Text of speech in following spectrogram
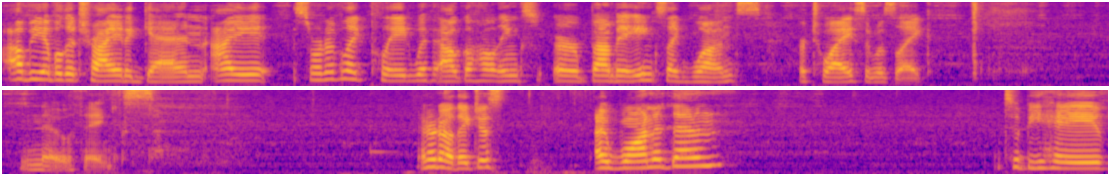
I'll be able to try it again. I sort of like played with alcohol inks or Bombay inks like once or twice and was like, no thanks. I don't know. They just, I wanted them to behave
